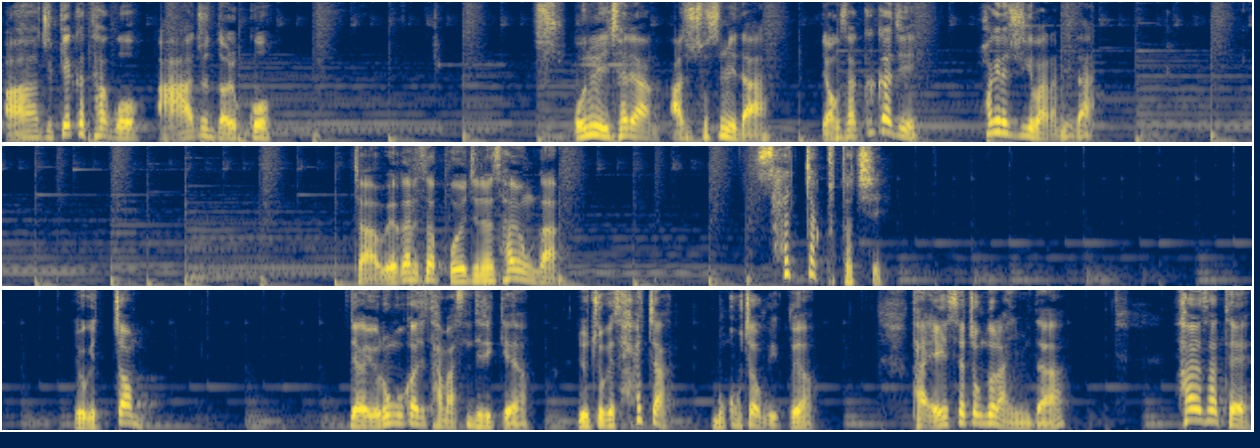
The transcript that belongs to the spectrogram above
아주 깨끗하고 아주 넓고 오늘 이 차량 아주 좋습니다. 영상 끝까지 확인해 주시기 바랍니다. 자, 외관에서 보여지는 사용감. 살짝 붓터치. 여기 점. 내가 이런 것까지 다 말씀드릴게요. 이쪽에 살짝 목곡 자국 있고요. 다 A4 정도는 아닙니다. 타이어 사태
